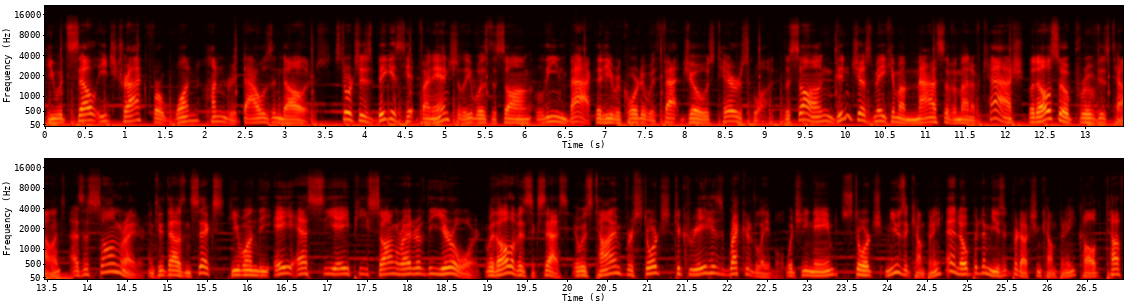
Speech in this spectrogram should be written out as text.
He would sell each track for $100,000. Storch's biggest hit financially was the song Lean Back that he recorded with Fat Joe's Terror Squad. The song didn't just make him a massive amount of cash, but also proved his talent as a songwriter. In 2006, he won the ASCAP Songwriter of the Year award. With all of his success, it was time for Storch to create his record label, which he named Storch Music Company and opened a music production company called Tuff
